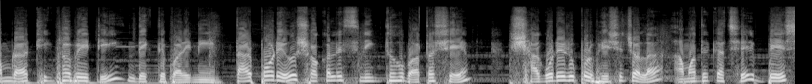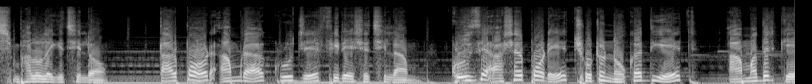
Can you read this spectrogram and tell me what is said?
আমরা ঠিকভাবে এটি দেখতে পারিনি। তারপরেও সকালের স্নিগ্ধ বাতাসে সাগরের উপর ভেসে চলা আমাদের কাছে বেশ ভালো লেগেছিল। তারপর আমরা ক্রুজে ফিরে এসেছিলাম। ক্রুজে আসার পরে ছোট নৌকা দিয়ে আমাদেরকে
